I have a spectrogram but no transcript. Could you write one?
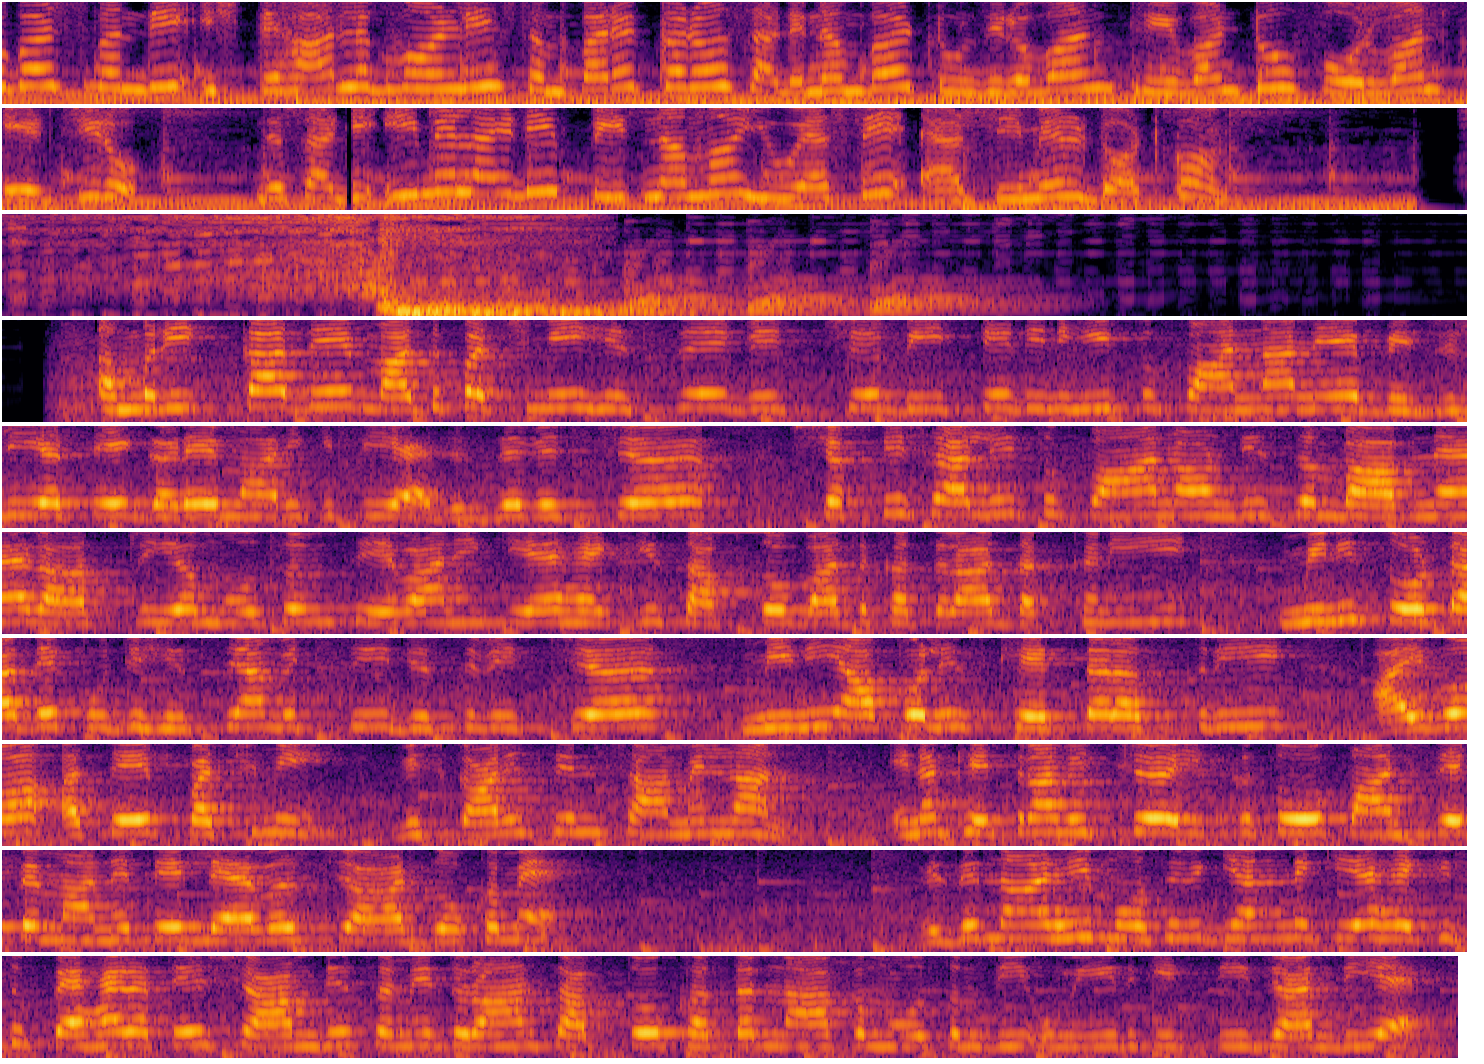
ਕਾਰੋਬਾਰ ਸੰਬੰਧੀ ਇਸ਼ਤਿਹਾਰ ਲਗਵਾਉਣ ਲਈ ਸੰਪਰਕ ਕਰੋ ਸਾਡੇ ਨੰਬਰ 2013124180 ਜਾਂ ਸਾਡੀ ਈਮੇਲ ਆਈਡੀ preetnamausa@gmail.com ਅਮਰੀਕਾ ਦੇ ਮੱਧ ਪੱਛਮੀ ਹਿੱਸੇ ਵਿੱਚ ਬੀਤੇ ਦਿਨ ਹੀ ਤੂਫਾਨਾਂ ਨੇ ਬਿਜਲੀ ਅਤੇ ਗੜੇਮਾਰੀ ਕੀਤੀ ਹੈ, ਜਿਸ ਦੇ ਵਿੱਚ ਸ਼ਕਤੀਸ਼ਾਲੀ ਤੂਫਾਨ ਆਉਣ ਦੀ ਸੰਭਾਵਨਾ ਹੈ। ਰਾਸ਼ਟਰੀ ਮੌਸਮ ਸੇਵਾ ਨੇ ਕਿਹਾ ਹੈ ਕਿ ਸਭ ਤੋਂ ਵੱਧ ਖਤਰਾ ਦੱਖਣੀ ਮਿਨੀਸੋਟਾ ਦੇ ਕੁਝ ਹਿੱਸਿਆਂ ਵਿੱਚ ਸੀ, ਜਿਸ ਵਿੱਚ ਮਿਨੀਆਪੋਲਿਸ ਖੇਤਰ, ਉੱਤਰੀ ਆਈਵਾ ਅਤੇ ਪੱਛਮੀ ਵਿਸ਼ਕਾਨੀਸਿਨ ਸ਼ਾਮਿਲ ਹਨ। ਇਹਨਾਂ ਖੇਤਰਾਂ ਵਿੱਚ 1 ਤੋਂ 5 ਦੇ ਪੈਮਾਨੇ ਤੇ ਲੈਵਲ 4 ਜ਼ੋਖਮ ਹੈ। ਇਸ ਦੇ ਨਾਲ ਹੀ ਮੌਸਮ ਵਿਗਿਆਨ ਨੇ ਕਿਹਾ ਹੈ ਕਿ ਦੁਪਹਿਰ ਅਤੇ ਸ਼ਾਮ ਦੇ ਸਮੇਂ ਦੌਰਾਨ ਸਭ ਤੋਂ ਖਤਰਨਾਕ ਮੌਸਮ ਦੀ ਉਮੀਦ ਕੀਤੀ ਜਾਂਦੀ ਹੈ।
